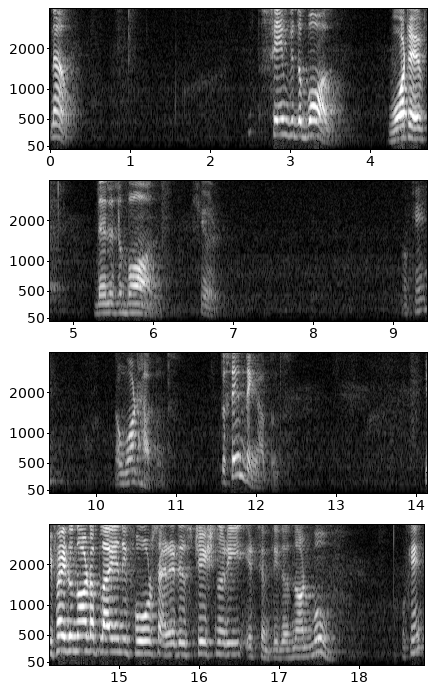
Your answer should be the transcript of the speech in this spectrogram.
Now same with the ball. What if there is a ball here? Okay? Now what happens? The same thing happens. If I do not apply any force and it is stationary, it simply does not move. Okay?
